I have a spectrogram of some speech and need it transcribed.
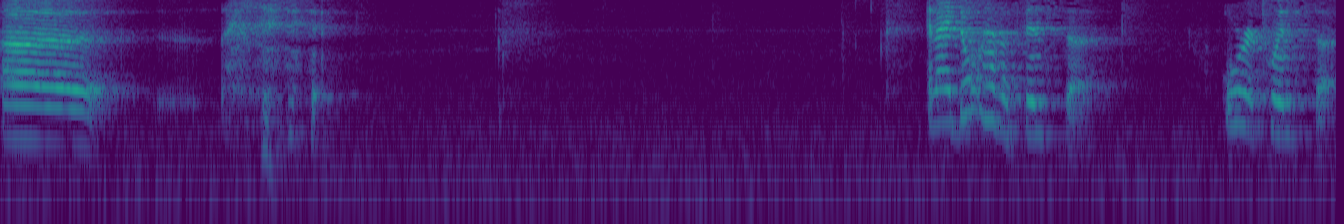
Uh, and I don't have a Finsta. or a Twinsta.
